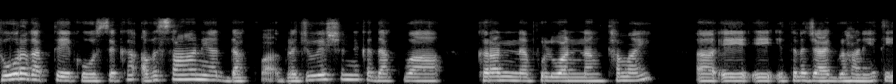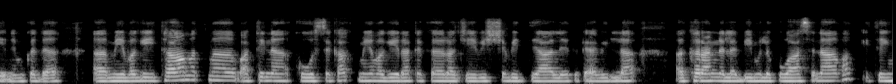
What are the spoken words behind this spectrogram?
තෝරගත්ත ඒ කෝස් එක අවසානයක් දක්වා ග්‍රැජුවේෂන් එක දක්වා කරන්න පුළුවන් නම් තමයි ඒ ඒ එතන ජයග්‍රහණය තියෙන්නේ. මොකද මේ වගේ ඊ타මත්ම වටින කෝස් එකක් මේ වගේ රටක රජයේ විශ්වවිද්‍යාලයකට ඇවිල්ලා කරන්න ලැබීම ලොකු වාසනාවක්. ඉතින්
